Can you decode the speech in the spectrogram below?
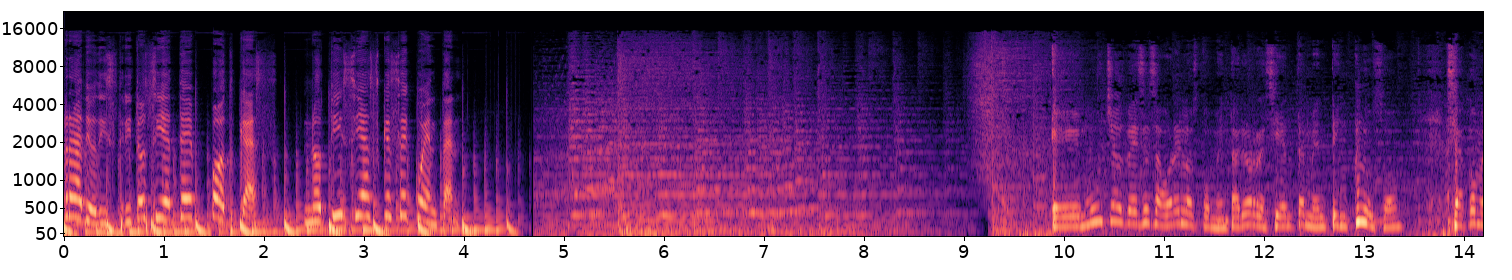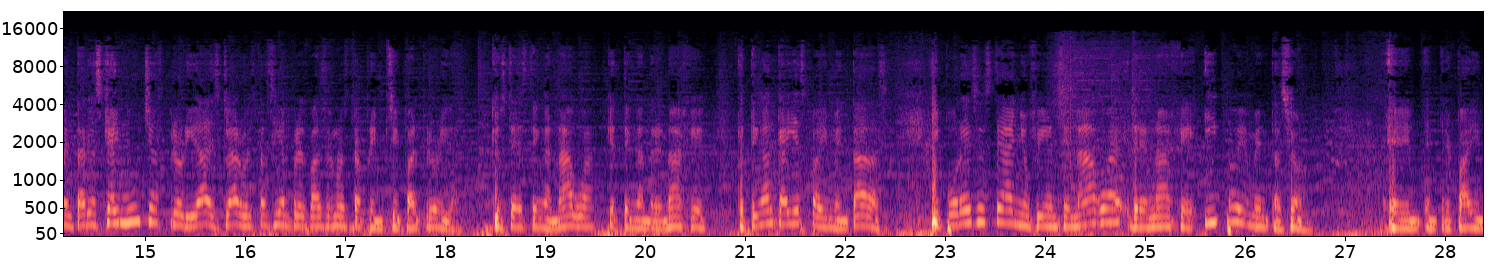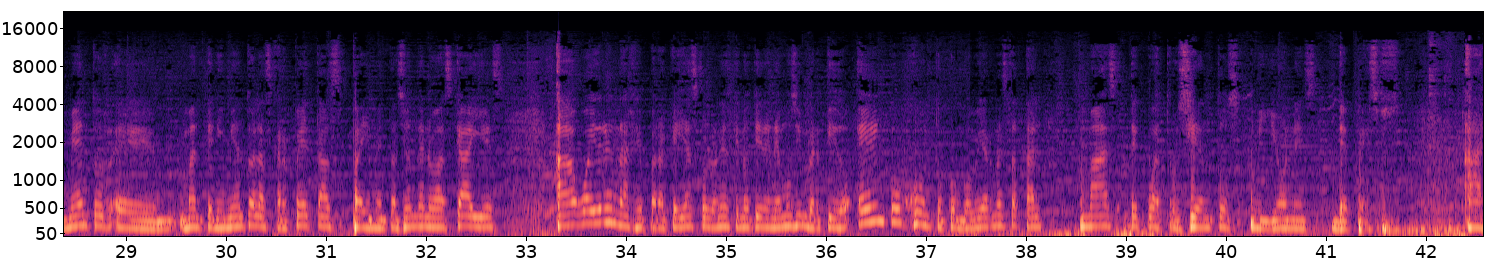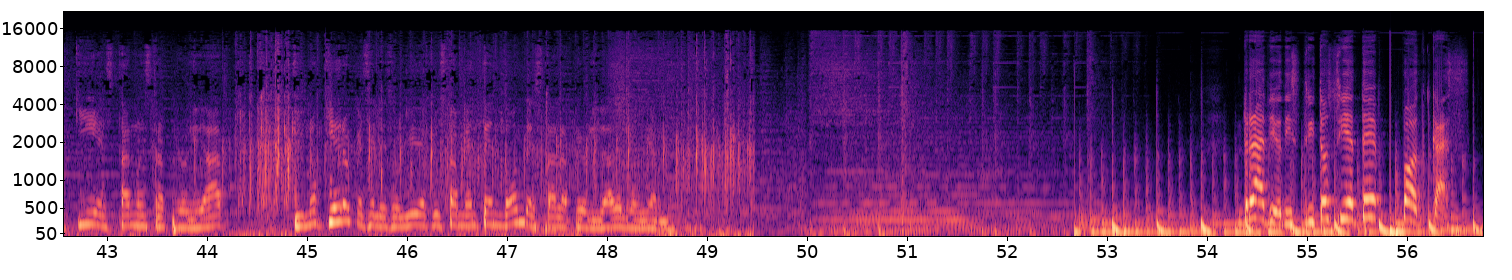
Radio Distrito 7 Podcast. Noticias que se cuentan. Eh, muchas veces ahora en los comentarios recientemente incluso se ha comentarios que hay muchas prioridades. Claro, esta siempre va a ser nuestra principal prioridad. Que ustedes tengan agua, que tengan drenaje, que tengan calles pavimentadas. Y por eso este año, fíjense, en agua, drenaje y pavimentación entre pavimentos, eh, mantenimiento de las carpetas, pavimentación de nuevas calles, agua y drenaje para aquellas colonias que no tienen. Hemos invertido en conjunto con gobierno estatal más de 400 millones de pesos. Aquí está nuestra prioridad y no quiero que se les olvide justamente en dónde está la prioridad del gobierno. Radio Distrito 7 Podcast.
